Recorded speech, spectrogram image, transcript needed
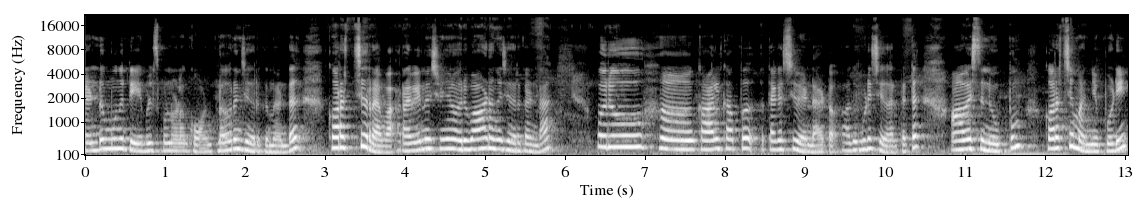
രണ്ട് മൂന്ന് ടേബിൾ സ്പൂണോളം കോൺഫ്ലവറും ചേർക്കുന്നുണ്ട്. കുറച്ച് റവ. റവയെന്ന് വെച്ച് കഴിഞ്ഞാൽ ഒരുപാടങ്ങ് ചേർക്കണ്ട. ഒരു കാൽ കപ്പ് തികച്ച് വേണ്ട കേട്ടോ. അതും കൂടി ചേർത്തിട്ട് ആവശ്യത്തിന് ഉപ്പും കുറച്ച് മഞ്ഞൾപ്പൊടിയും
